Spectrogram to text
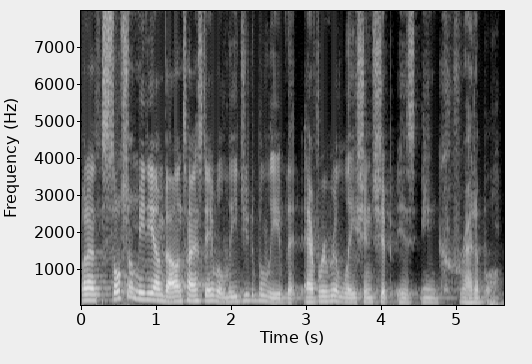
But social media on Valentine's Day will lead you to believe that every relationship is incredible.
